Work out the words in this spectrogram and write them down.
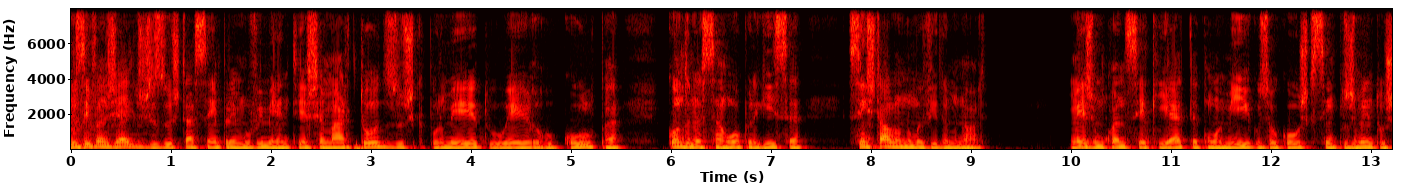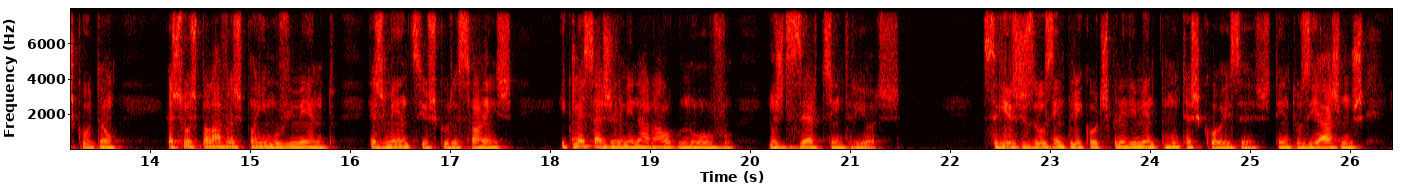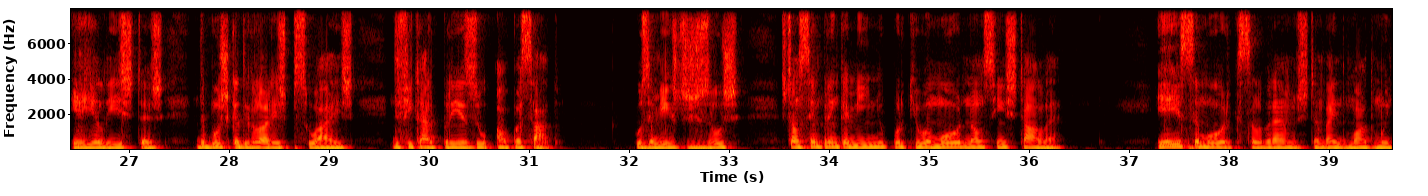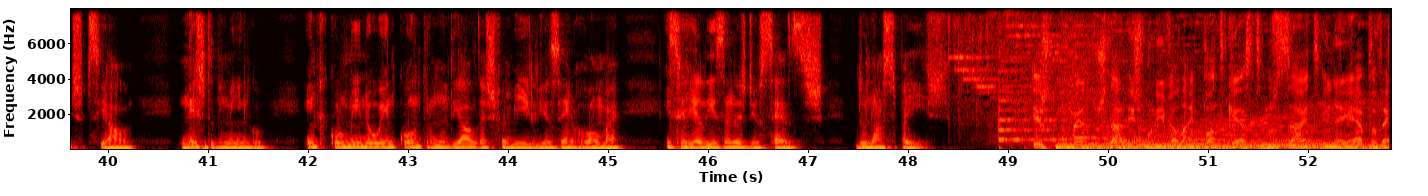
Nos Evangelhos, Jesus está sempre em movimento e a chamar todos os que, por medo, erro, culpa, condenação ou preguiça, se instalam numa vida menor. Mesmo quando se aquieta com amigos ou com os que simplesmente o escutam, as suas palavras põem em movimento as mentes e os corações e começa a germinar algo novo nos desertos interiores. Seguir Jesus implica o desprendimento de muitas coisas, de entusiasmos irrealistas, de busca de glórias pessoais de ficar preso ao passado. Os amigos de Jesus estão sempre em caminho porque o amor não se instala. E é esse amor que celebramos também de modo muito especial neste domingo, em que culmina o Encontro Mundial das Famílias em Roma e se realiza nas dioceses do nosso país. Este momento está disponível em podcast no site e na app da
